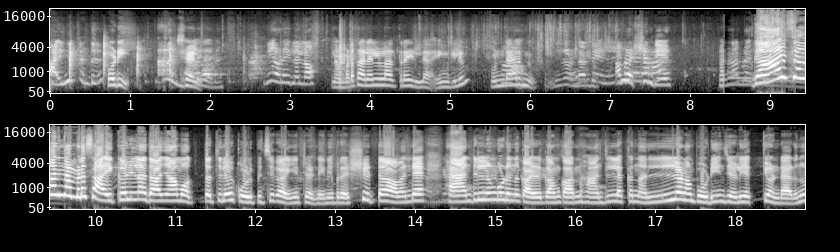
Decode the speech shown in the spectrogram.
കഴിഞ്ഞിട്ടുണ്ട്. പൊടി. ചെളി. നീ അവിടെ ഇല്ലല്ലോ. നമ്മുടെ തലയിലുള്ള അത്ര ഇല്ല എങ്കിലും ഉണ്ടായിരുന്നു. ആ ബ്രഷ് ഗായ്സ് അങ്ങനെ നമ്മുടെ സൈക്കിളിന് ഞാൻ മൊത്തത്തിൽ കുളിപ്പിച്ച് കഴിഞ്ഞിട്ടുണ്ട്. ഇനി ബ്രഷ് ഇട്ട് അവന്റെ ഹാൻഡിലും കൂടി ഒന്ന് കഴുകാം. കാരണം ഹാൻഡിലൊക്കെ നല്ലോണം പൊടിയും ചെളിയൊക്കെ ഉണ്ടായിരുന്നു.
